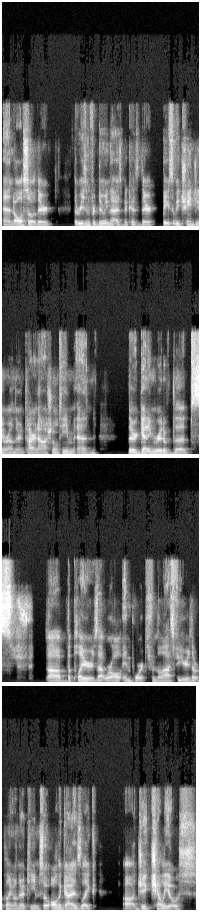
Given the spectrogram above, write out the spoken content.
And also they're the reason for doing that is because they're basically changing around their entire national team and they're getting rid of the uh the players that were all imports from the last few years that were playing on their team. So all the guys like uh Jake Chelios,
